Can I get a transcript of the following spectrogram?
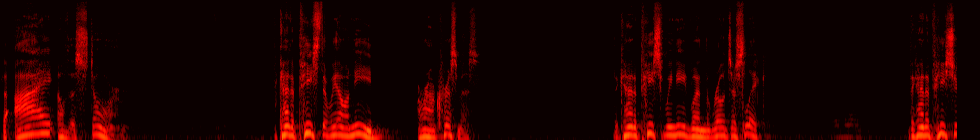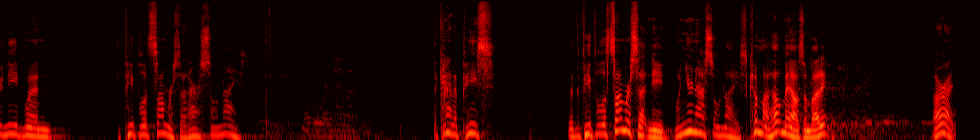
The eye of the storm. The kind of peace that we all need around Christmas. The kind of peace we need when the roads are slick. Amen. The kind of peace you need when the people at Somerset are so nice. the kind of peace that the people at Somerset need when you're not so nice. Come on, help me out, somebody. All right.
